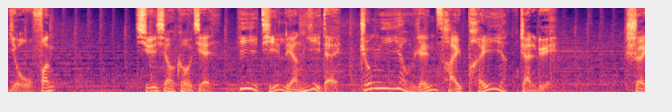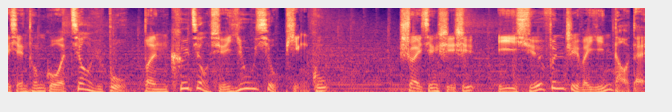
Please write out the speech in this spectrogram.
有方。学校构建一体两翼的中医药人才培养战略，率先通过教育部本科教学优秀评估，率先实施以学分制为引导的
